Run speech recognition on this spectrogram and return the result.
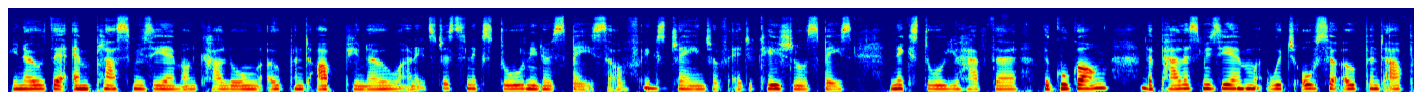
you know the m plus museum on kowloon opened up you know and it's just an extraordinary space of Mm. exchange of educational space next door you have the the gugong the palace museum which also opened up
